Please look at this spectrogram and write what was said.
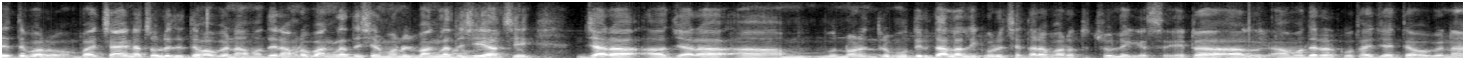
যেতে পারো ভাই চায়না চলে যেতে হবে না আমাদের। আমরা বাংলাদেশের মানুষ বাংলাদেশেই আছি। যারা যারা নরেন্দ্র মোদীর দালালি করেছে তারা ভারতে চলে গেছে। এটা আর আমাদের আর কোথায় যাইতে হবে না।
